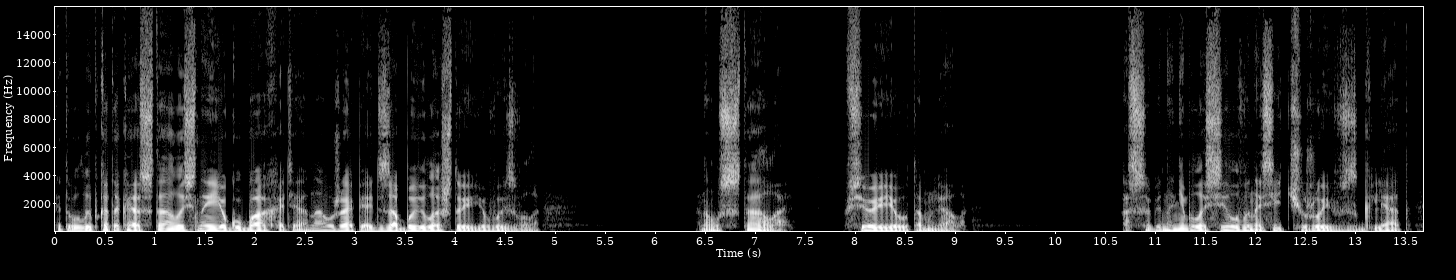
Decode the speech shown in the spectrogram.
Эта улыбка так и осталась на ее губах, хотя она уже опять забыла, что ее вызвало. Она устала, все ее утомляло. Особенно не было сил выносить чужой взгляд —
